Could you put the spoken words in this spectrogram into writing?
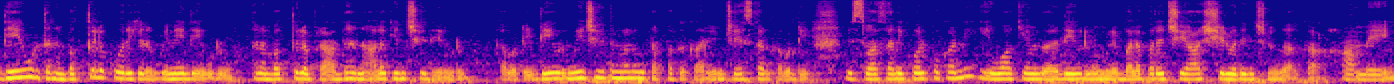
దేవుడు తన భక్తుల కోరికను వినే దేవుడు తన భక్తుల ప్రార్థనను ఆలకించే దేవుడు. కాబట్టి దేవుడు మీ జీవితంలో తప్పక కార్యం చేస్తారు కాబట్టి విశ్వాసాన్ని కోల్పోకండి. ఈ వాక్యం ద్వారా దేవుడు మిమ్మల్ని బలపరిచి ఆశీర్వదించునుగాక. ఆమె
